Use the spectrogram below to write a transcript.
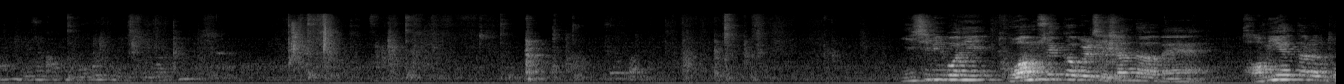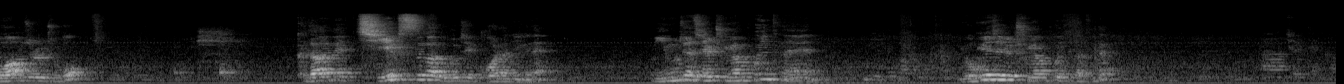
아, 요즘 가끔 먹을 거 있지 이거 22번이 도함수의 값을 제시한 다음에 범위에 따른 도함수를 주고 그 다음에 gx가 누군지 구하라는 얘기네. 이 문제의 제일 중요한 포인트는 요게 제일 중요한 포인트 같은데 아 절대값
